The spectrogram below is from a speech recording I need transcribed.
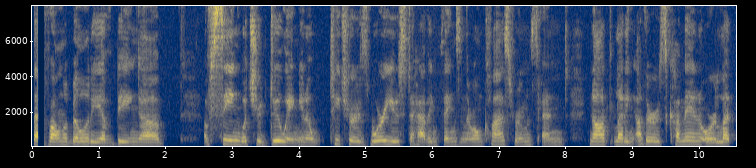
That vulnerability of being uh, of seeing what you're doing. You know, teachers were used to having things in their own classrooms and not letting others come in or let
